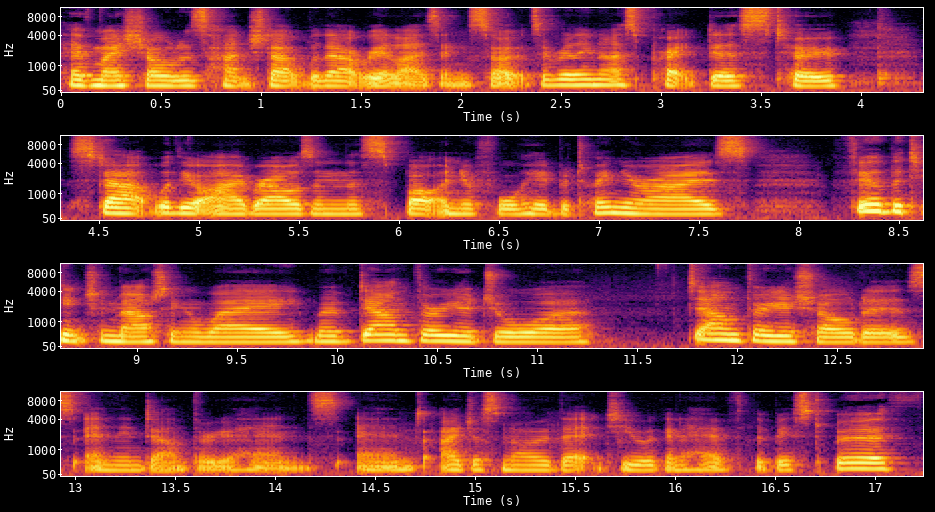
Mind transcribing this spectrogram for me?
have my shoulders hunched up without realizing. So it's a really nice practice to start with your eyebrows and the spot on your forehead between your eyes. Feel the tension melting away, move down through your jaw, down through your shoulders, and then down through your hands. And I just know that you are going to have the best birth.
